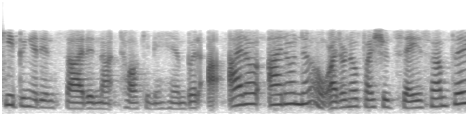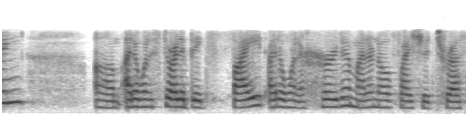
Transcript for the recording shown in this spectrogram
keeping it inside and not talking to him. But I, I don't. I don't know. I don't know if I should say something. Um, I don't want to start a big fight. I don't want to hurt him. I don't know if I should trust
